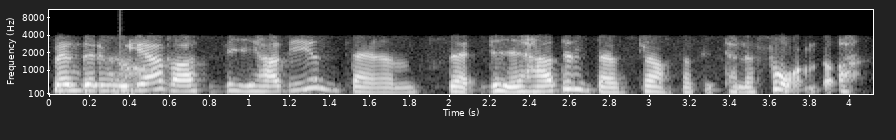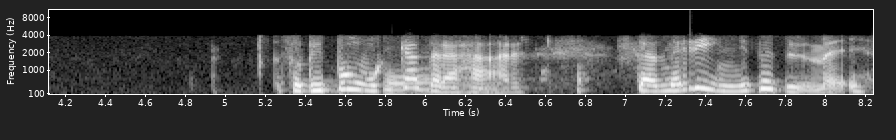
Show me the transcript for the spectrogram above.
Men det roliga var att vi hade ju inte ens, vi hade inte ens pratat i telefon då. Så vi bokade det här. Sen ringde du mig.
